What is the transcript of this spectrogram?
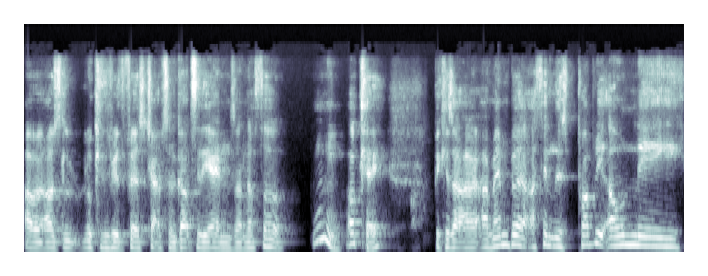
I was looking through the first chapter and got to the end, and I thought, hmm, okay, because I, I remember I think there's probably only.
